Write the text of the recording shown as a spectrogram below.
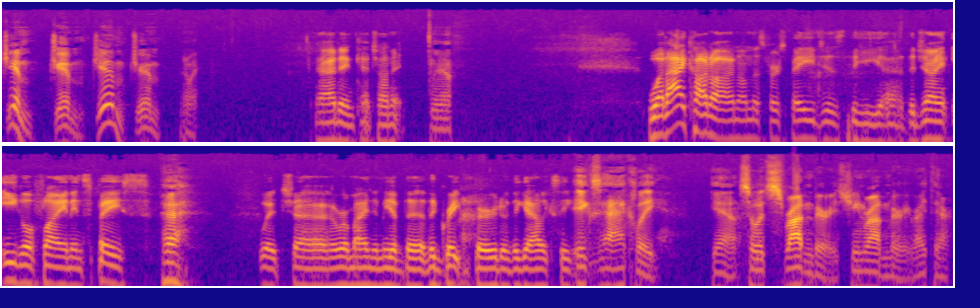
Jim, Jim, Jim, Jim. Anyway, I didn't catch on it. yeah. What I caught on on this first page is the uh, the giant eagle flying in space, which uh, reminded me of the the great bird of the galaxy. exactly. Yeah. So it's Roddenberry. It's Gene Roddenberry right there.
